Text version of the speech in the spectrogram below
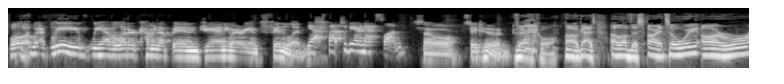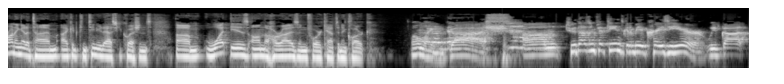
Well, What? I believe we have a letter coming up in January in Finland. Yes, that should be our next one. So stay tuned. Very cool. Oh, guys, I love this. All right, so we are running out of time. I could continue to ask you questions. Um, what is on the horizon for Captain and Clark? Oh my gosh. Um, 2015 is going to be a crazy year. We've got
